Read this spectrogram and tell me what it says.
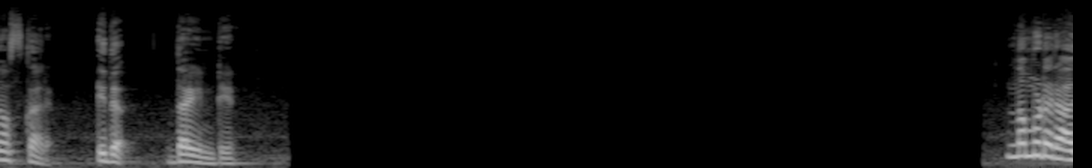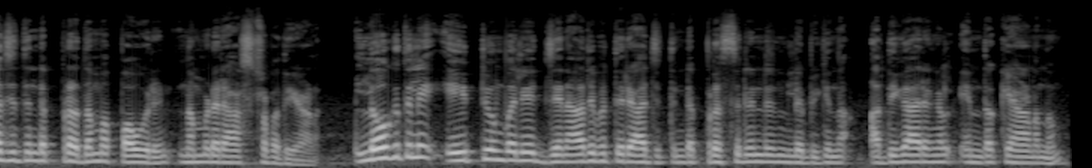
നമസ്കാരം. ഇത് ദ ഇന്ത്യൻ. നമ്മുടെ രാജ്യത്തിന്റെ പ്രഥമ പൗരൻ നമ്മുടെ രാഷ്ട്രപതിയാണ്. ലോകത്തിലെ ഏറ്റവും വലിയ ജനാധിപത്യ രാജ്യത്തിന്റെ പ്രസിഡന്റിന് ലഭിക്കുന്ന അധികാരങ്ങൾ എന്തൊക്കെയാണെന്നും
